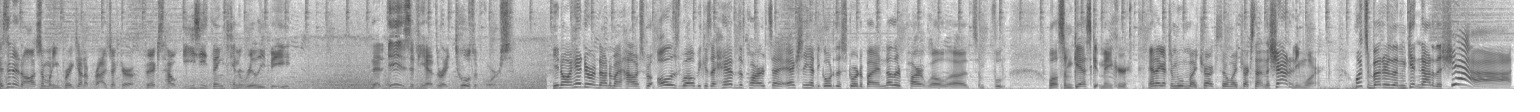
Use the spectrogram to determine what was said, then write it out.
Isn't it awesome when you break down a project or a fix how easy things can really be? That is if you have the right tools, of course. You know, I had to run down to my house, but all is well because I have the parts. I actually had to go to the store to buy another part, well, uh, some food, well, some gasket maker. And I got to move my truck so my truck's not in the shot anymore. What's better than getting out of the shot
